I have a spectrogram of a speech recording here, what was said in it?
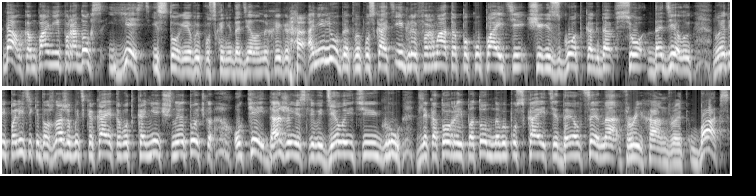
Да, у компании Paradox есть история выпуска недоделанных игр. Они любят выпускать игры формата пожалуйста, покупайте через год, когда все доделают. Но этой политике должна же быть какая-то вот конечная точка. Окей, даже если вы делаете игру, для которой потом навыпускаете DLC на 300 бакс,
